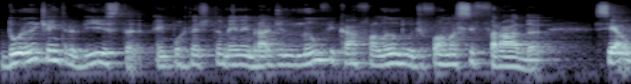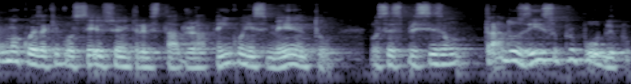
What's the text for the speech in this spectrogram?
Durante a entrevista, é importante também lembrar de não ficar falando de forma cifrada. Se é alguma coisa que você e o seu entrevistado já têm conhecimento, vocês precisam traduzir isso para o público.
